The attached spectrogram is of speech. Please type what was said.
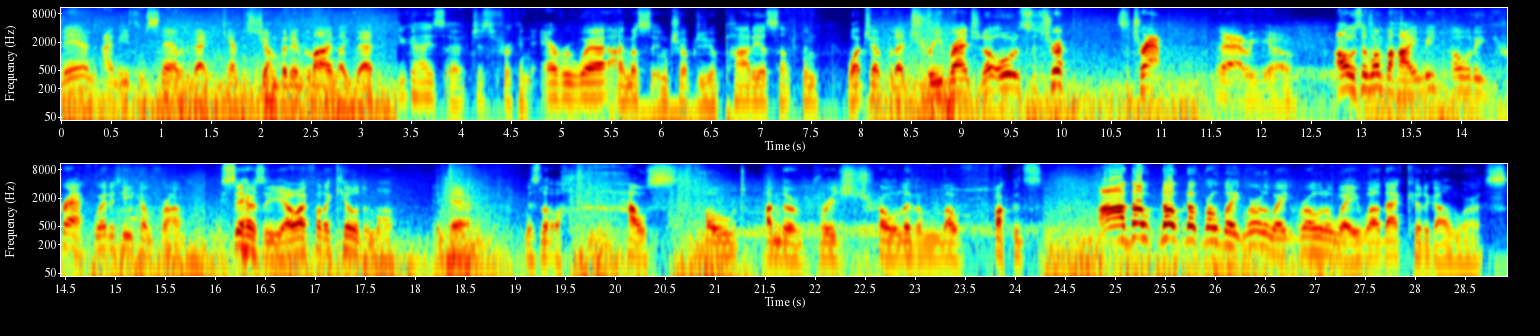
Man, I need some stamina back. You can't just jump in line like that. You guys are just freaking everywhere. I must have interrupted your party or something. Watch out for that tree branch. No, oh, it's a trip. It's a trap. There we go. Oh, is there one behind me? Holy crap, where did he come from? Seriously, yo, I thought I killed them all. In here. This little household under a bridge troll living motherfuckers. Ah, no, no, no, roll away, roll away, roll away. Well, that could have gone worse.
